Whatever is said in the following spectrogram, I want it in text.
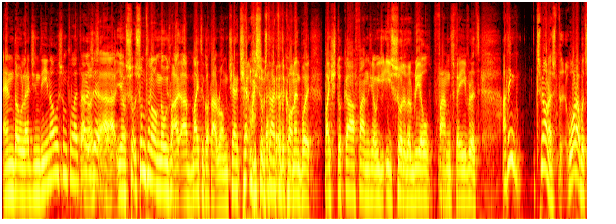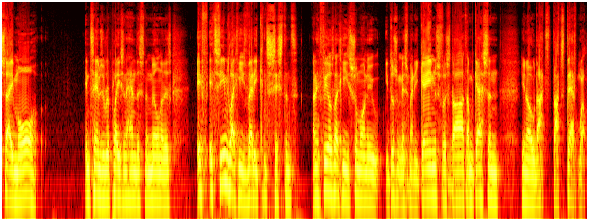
Endo Legendino or something like that. Oh, is nice, it? Uh, you know, so, something along those. lines. I might have got that wrong. Check check my Substack for the comment, but by Stuttgart fans, you know, he's, he's sort of a real fans' favourite. I think, to be honest, what I would say more in terms of replacing Henderson and Milner is if it seems like he's very consistent and it feels like he's someone who he doesn't miss many games for a start. I'm guessing, you know, that's that's def. Well,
